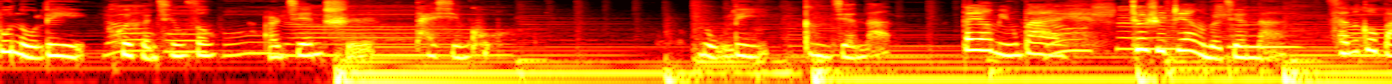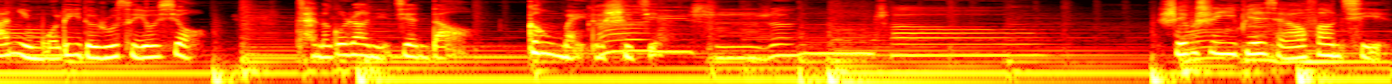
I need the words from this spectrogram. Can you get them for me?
不努力会很轻松，而坚持太辛苦，努力更艰难。但要明白，正是这样的艰难，才能够把你磨砺得如此优秀，才能够让你见到更美的世界。谁不是一边想要放弃，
